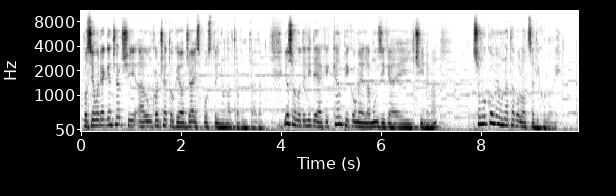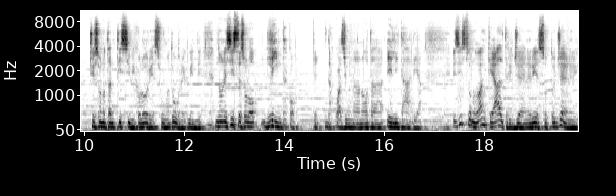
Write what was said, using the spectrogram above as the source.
possiamo riagganciarci ad un concetto che ho già esposto in un'altra puntata. Io sono dell'idea che campi come la musica e il cinema sono come una tavolozza di colori. Ci sono tantissimi colori e sfumature, quindi non esiste solo l'indaco, che dà quasi una nota elitaria. Esistono anche altri generi e sottogeneri,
